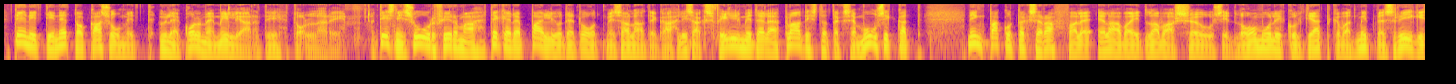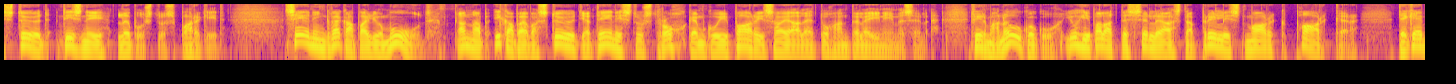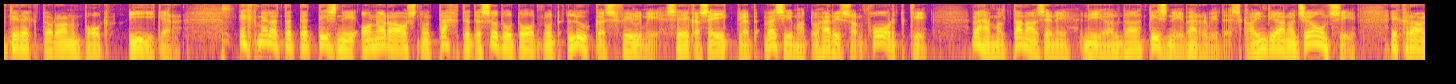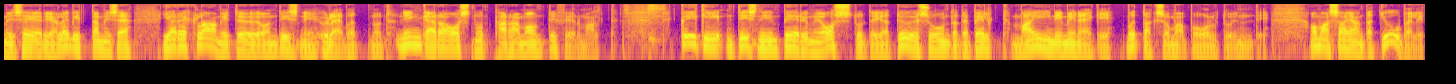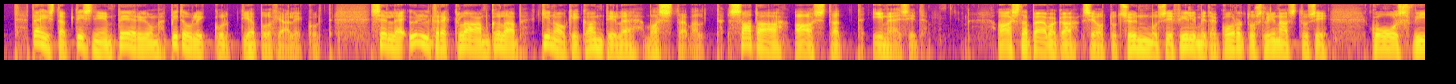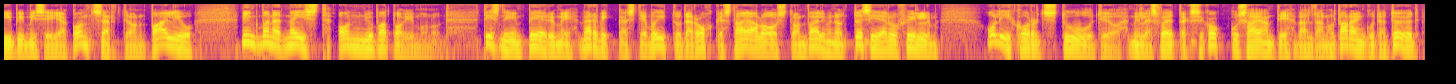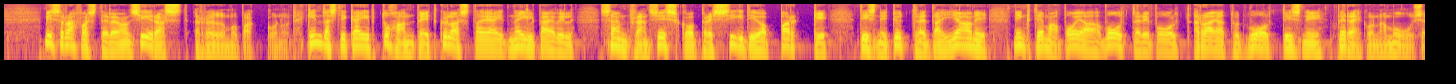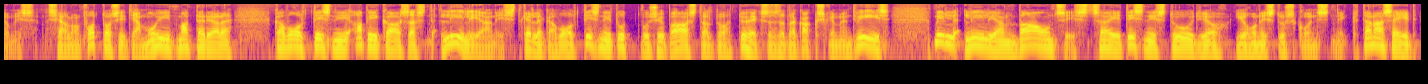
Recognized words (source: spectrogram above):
teeniti netokasumit üle kolme miljardi dollari. Disney suurfirma tegeleb paljude tootmisaladega, lisaks filmidele plaadistatakse muusikat ning pakutakse rahvale elavaid lavashowsid. loomulikult jätkavad mitmes riigis tööd Disney lõbustuspargid see ning väga palju muud annab igapäevast tööd ja teenistust rohkem kui paarisajale tuhandele inimesele. firma nõukogu juhib alates selle aasta aprillist Mark Parker, tegevdirektor on Bob Iger. ehk mäletate, et Disney on ära ostnud Tähtede sõdu tootnud Lucasfilmi, seega seikleb väsimatu Harrison Fordki vähemalt tänaseni nii-öelda Disney värvides. ka Indiana Jonesi ekraaniseeria levitamise ja reklaamitöö on Disney üle võtnud ning ära ostnud Paramounti firmalt. kõigi Disney impeeriumi ostude ja töösuundade pelk mainiminegi võtaks oma pool tundi. oma sajandat juubelit tähistab Disney impeerium pidulikult ja põhjalikult. Selle üldreklaam kõlab kinogigandile vastavalt. Sada aastat imesid. Aastapäevaga seotud sündmusi, filmide korduslinastusi, koosviibimisi ja kontserte on palju ning mõned neist on juba toimunud. Disney impeeriumi värvikast ja võitude rohkest ajaloost on valminud tõsielufilm Olikord stuudio, milles võetakse kokku sajandi väldanud arengud ja tööd, mis rahvastele on siirast rõõmu pakkunud. kindlasti käib tuhandeid külastajaid neil päevil San Francisco Presidio parki Disney tütre Diane'i ning tema poja Walteri poolt rajatud Walt Disney perekonnamuuseumis. seal on fotosid ja muid materjale ka Walt Disney abikaasast Lilianist, kellega Walt Disney tutvus juba aastal tuhat üheksasada kakskümmend viis, mil Lilian Bounce'ist sai Disney stuudio joonistuskunstnik. tänaseid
